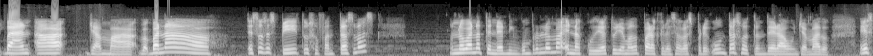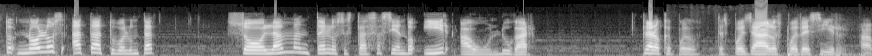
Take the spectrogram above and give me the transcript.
van a llamar, van a, estos espíritus o fantasmas no van a tener ningún problema en acudir a tu llamado para que les hagas preguntas o atender a un llamado. Esto no los ata a tu voluntad, solamente los estás haciendo ir a un lugar. Claro que puedo. Después ya los puedes ir a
